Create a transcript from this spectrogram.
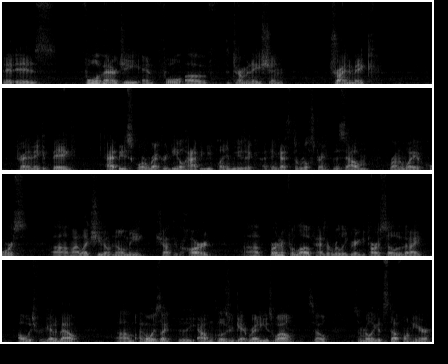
that is full of energy and full of determination, trying to make trying to make it big. Happy to score a record deal. Happy to be playing music. I think that's the real strength of this album. Runaway, of course. Um, I like She Don't Know Me. Shot Through the Heart. Uh, Burning for Love has a really great guitar solo that I always forget about. Um, I've always liked the album closer Get Ready as well. So some really good stuff on here.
